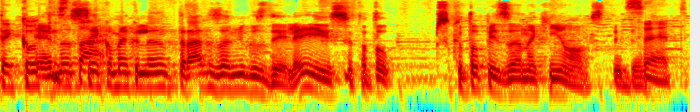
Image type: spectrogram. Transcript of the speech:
tem que conquistar. Eu não sei como é que o Leandro trata os amigos dele, é isso. Eu tô, por isso que eu tô pisando aqui em ovos, entendeu? Certo.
